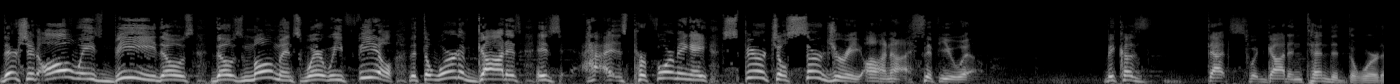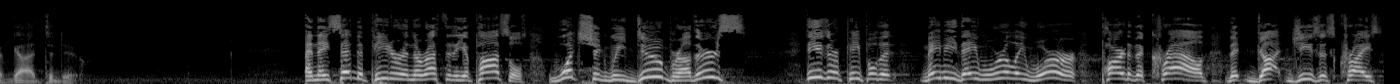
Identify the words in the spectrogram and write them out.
there should always be those, those moments where we feel that the Word of God is, is, is performing a spiritual surgery on us, if you will. Because that's what God intended the Word of God to do. And they said to Peter and the rest of the apostles, What should we do, brothers? These are people that maybe they really were part of the crowd that got Jesus Christ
